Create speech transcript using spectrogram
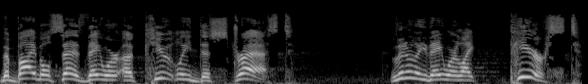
the Bible says they were acutely distressed. Literally, they were like pierced.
